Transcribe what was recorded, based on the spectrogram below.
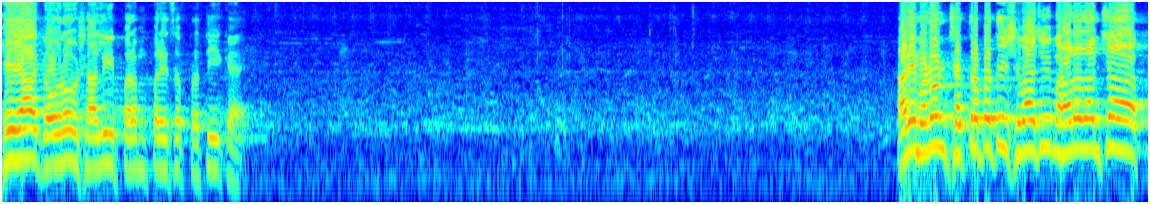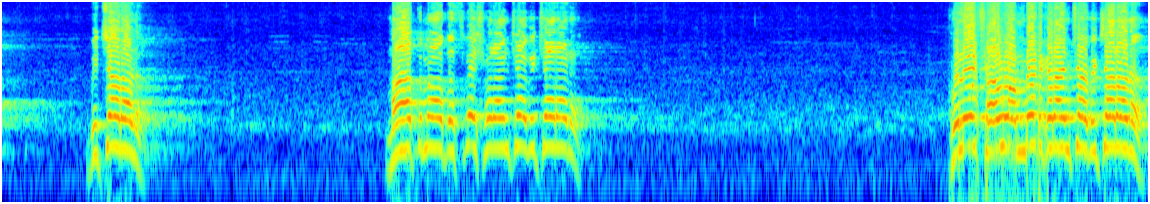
हे या गौरवशाली परंपरेचं प्रतीक आहे. आणि म्हणून छत्रपती शिवाजी महाराजांच्या विचारानं महात्मा बसवेश्वरांच्या विचारानं फुले शाहू आंबेडकरांच्या विचारानं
